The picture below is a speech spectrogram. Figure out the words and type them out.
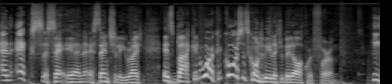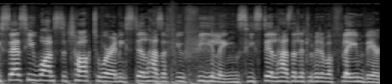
an ex, essentially, right, is back in work. Of course, it's going to be a little bit awkward for him. He says he wants to talk to her and he still has a few feelings. He still has a little bit of a flame there.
